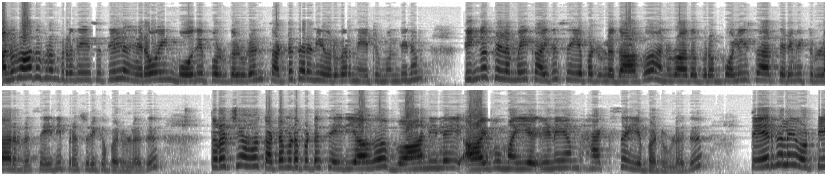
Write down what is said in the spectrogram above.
அனுராதபுரம் பிரதேசத்தில் ஹெரோயின் போதைப் பொருட்களுடன் சட்டத்தரணி ஒருவர் நேற்று முன்தினம் திங்கட்கிழமை கைது செய்யப்பட்டுள்ளதாக அனுராதபுரம் போலீசார் தெரிவித்துள்ளார் என்ற செய்தி பிரசுரிக்கப்பட்டுள்ளது. தொடர்ச்சியாக கட்டமிடப்பட்ட செய்தியாக வானிலை ஆய்வு மைய இணையம் ஹேக் செய்யப்பட்டுள்ளது. தேர்தலை ஒட்டி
